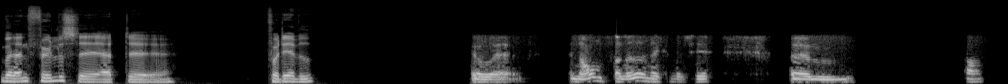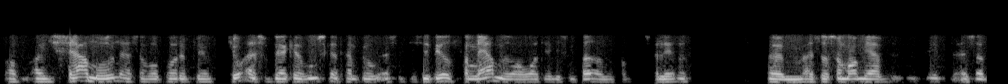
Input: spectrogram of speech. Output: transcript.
Hvordan føles det at øh, få det at vide? Det er jo øh, enormt fornødende, kan man sige. Øhm, og, og, og især måden, altså, hvorpå det blev gjort. Altså, jeg kan huske, at han blev altså, decideret fornærmet over, at det ligesom bad om på toilettet. Øhm, altså, som om jeg... Altså,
